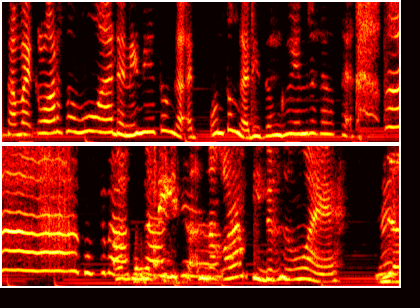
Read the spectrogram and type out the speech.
Sampai keluar semua. Dan ini tuh nggak untung nggak ditungguin. Terus aku kayak ah aku Oh, kenapa berarti itu enam orang tidur semua ya? Iya,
